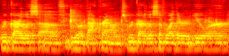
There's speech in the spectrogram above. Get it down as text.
regardless of your background, regardless of whether you're,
